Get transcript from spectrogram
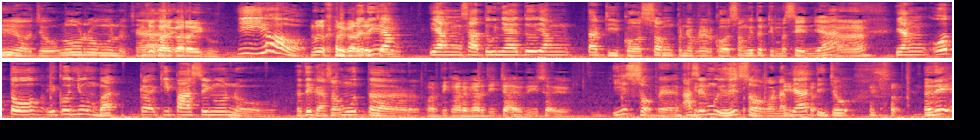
Iya, Cuk, loro ngono. Masa gara-gara iku Iya. Gara-gara cecek? yang yang satunya itu yang tadi gosong bener-bener gosong itu di mesinnya. Heeh. Yang oto iku nyumbat kayak kipas ngono. Jadi gak sok muter. berarti gara-gara cicak ya iso ya Iso be, aslimu ya iso kon hati-hati, Cuk. Jadi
